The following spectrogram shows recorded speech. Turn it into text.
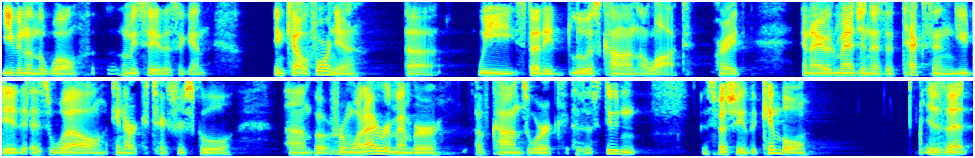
even in the well, let me say this again, in California, uh, we studied Louis Kahn a lot, right? And I would imagine as a Texan, you did as well in architecture school. Um, but from what I remember of Kahn's work as a student, especially the Kimbell, is that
